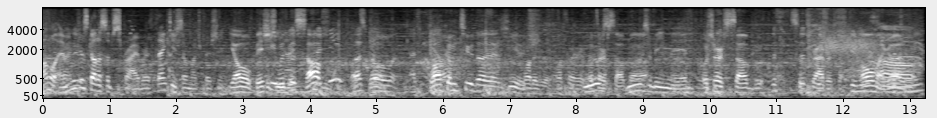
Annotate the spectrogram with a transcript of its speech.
Oh, and we just got a subscriber. Thank you so much, Fishy. Yo, Bishy Fishy with the nice. sub. Let's go. That's Welcome to the Huge. What is it? What's our Moves, what's our sub? moves uh, are being made. what's our sub This, subscriber? this- thing? Oh my god!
